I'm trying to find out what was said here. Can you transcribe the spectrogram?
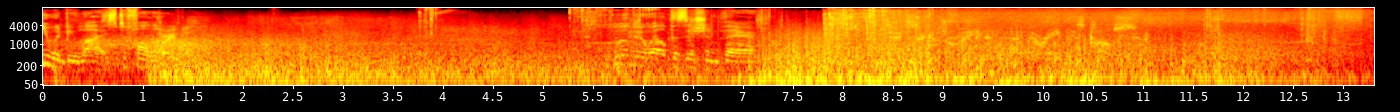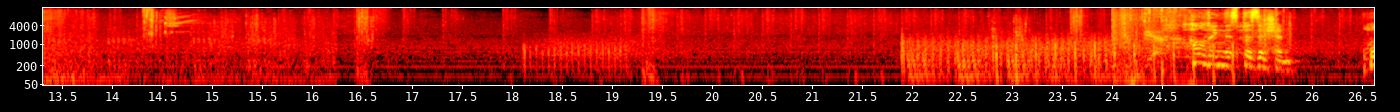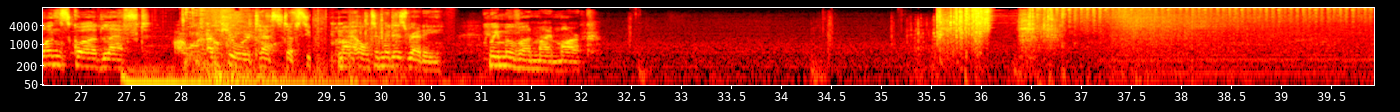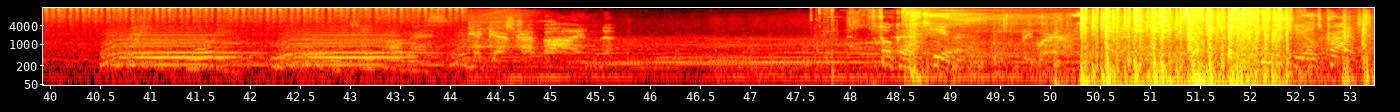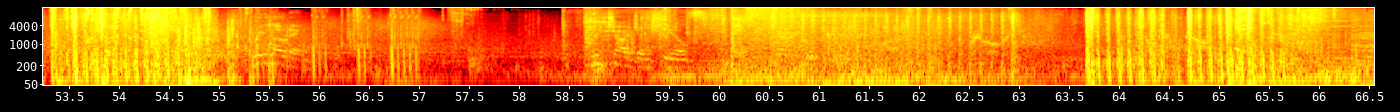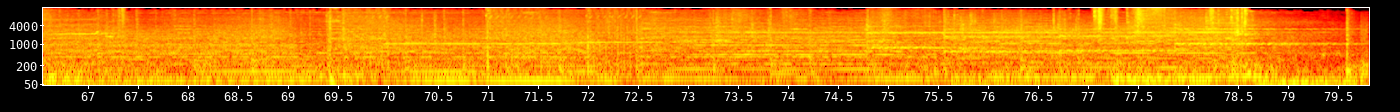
You would be wise to follow. Very well. We'll be well positioned there. Ten seconds remain. Their aim is close. Yes, Holding this position. One squad left. A pure test of su- my ultimate is ready. We move on my mark. Get gas trap behind. Focused here. Recharging shields.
